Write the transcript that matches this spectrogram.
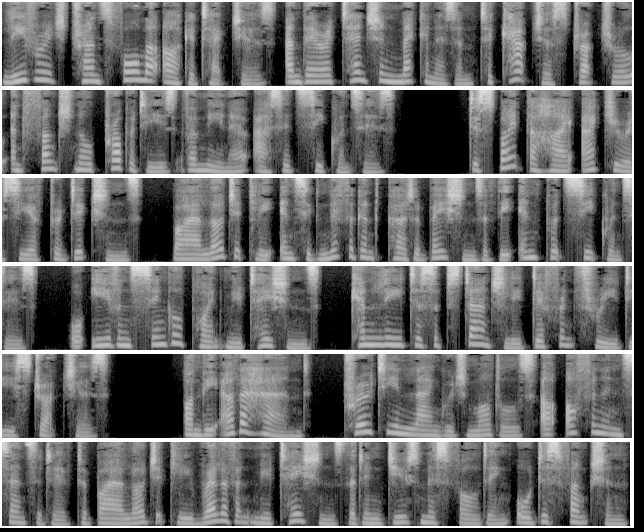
leverage transformer architectures and their attention mechanism to capture structural and functional properties of amino acid sequences. Despite the high accuracy of predictions, biologically insignificant perturbations of the input sequences, or even single point mutations, can lead to substantially different 3D structures. On the other hand, protein language models are often insensitive to biologically relevant mutations that induce misfolding or dysfunction,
